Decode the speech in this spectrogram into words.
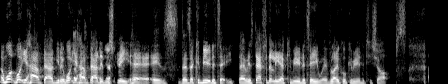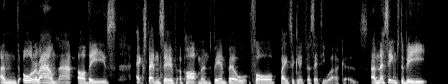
and what, what you have down, you know, what you have down in the street here is there's a community. There is definitely a community with local community shops, and all around that are these expensive apartments being built for basically for city workers. And there seems to be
